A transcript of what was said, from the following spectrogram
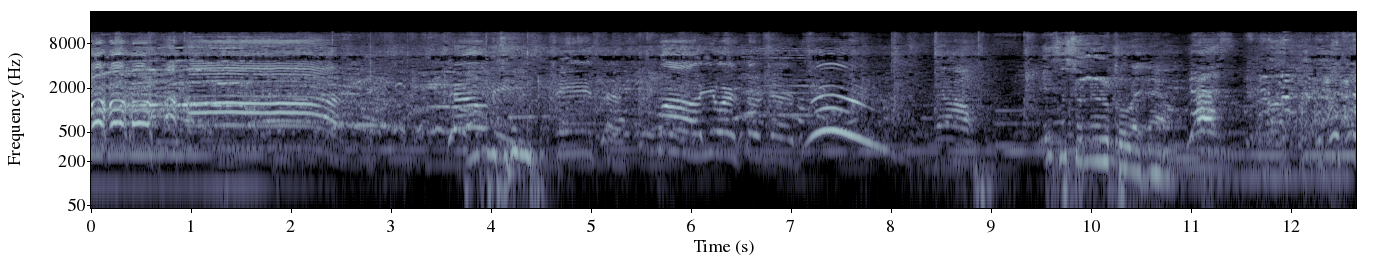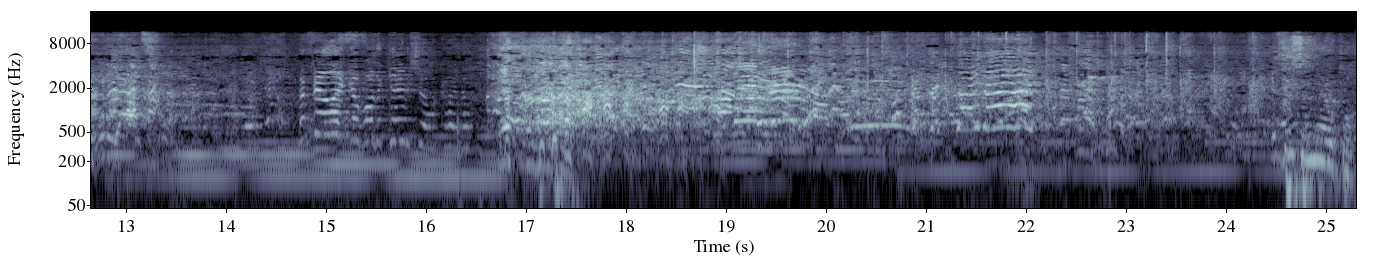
Wow, you are so good. Woo! Now, is this a miracle right now? Yes! yes! I feel like I'm on a game show, kind of. Is this a miracle?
